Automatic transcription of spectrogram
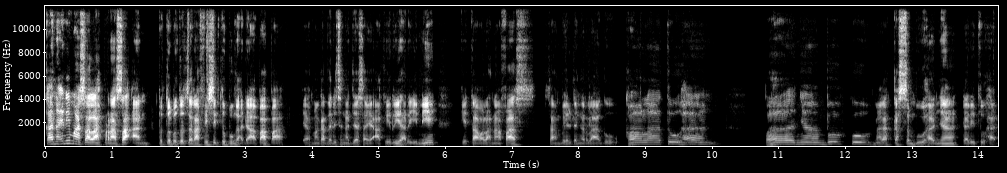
karena ini masalah perasaan, betul-betul secara fisik tubuh nggak ada apa-apa. Ya, maka tadi sengaja saya akhiri hari ini kita olah nafas sambil dengar lagu. Kalau Tuhan penyembuhku, maka kesembuhannya dari Tuhan.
